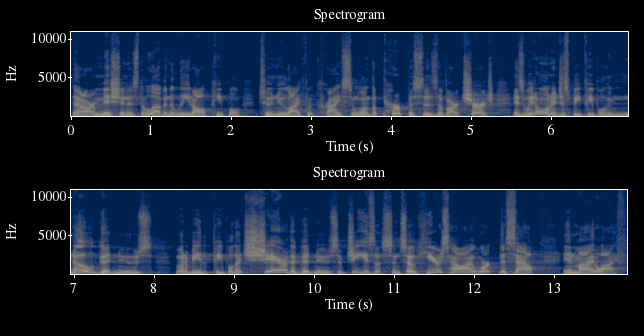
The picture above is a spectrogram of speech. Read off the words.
that our mission is to love and to lead all people to a new life with Christ. And one of the purposes of our church is we don't want to just be people who know good news, we want to be the people that share the good news of Jesus. And so here's how I work this out in my life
